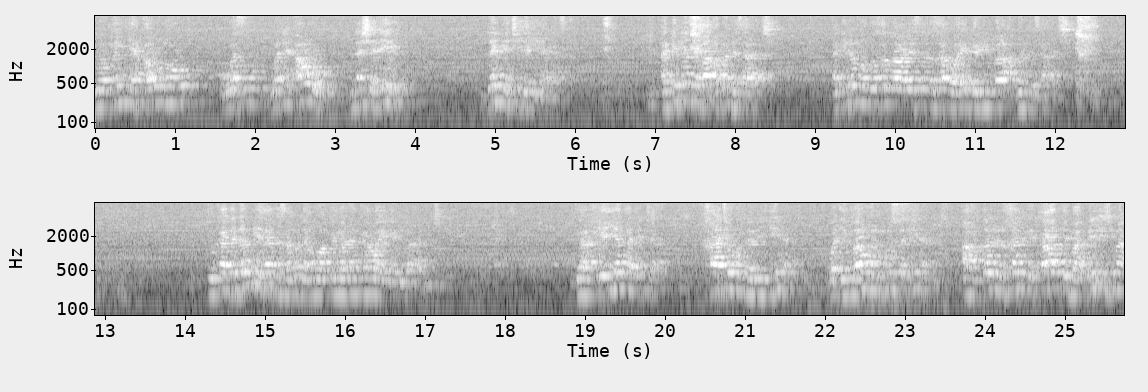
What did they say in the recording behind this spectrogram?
domin ya auno wasu wani awo na shari'a don ya ci da iyalansa a gidansa ba abin da za a ci. A gidan manzo sallallahu alaihi wasallam za waye gari ba abin da za a ci. To kaga dan me zaka samu damuwa kai ma dan kawaye gari ba abinci? Gafiyayyen halitta khatamun nabiyina wa imamul mursalina afdalul khalqi qatiba bil ijma.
